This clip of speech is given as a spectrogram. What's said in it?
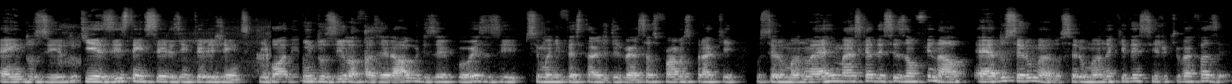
é induzido, que existem seres inteligentes que podem induzi-lo a fazer algo, dizer coisas e se manifestar de diversas formas para que o ser humano erre, mas que a decisão final é do ser humano. O ser humano é que decide o que vai fazer.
